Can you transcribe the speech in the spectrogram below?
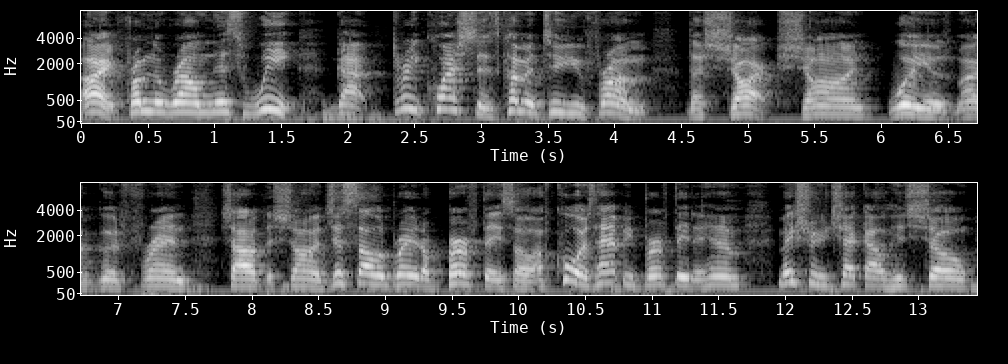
All right, from the realm this week, got three questions coming to you from the Shark, Sean Williams, my good friend. Shout out to Sean. Just celebrated a birthday, so of course, happy birthday to him. Make sure you check out his show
